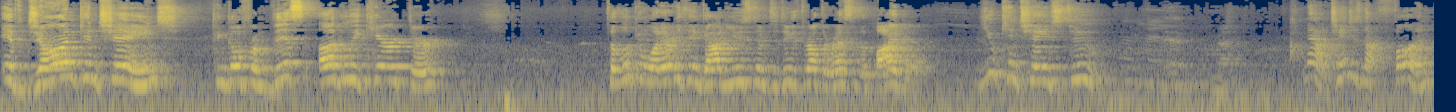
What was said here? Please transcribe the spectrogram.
If John can change, can go from this ugly character to look at what everything God used him to do throughout the rest of the Bible, you can change too. Now, change is not fun.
